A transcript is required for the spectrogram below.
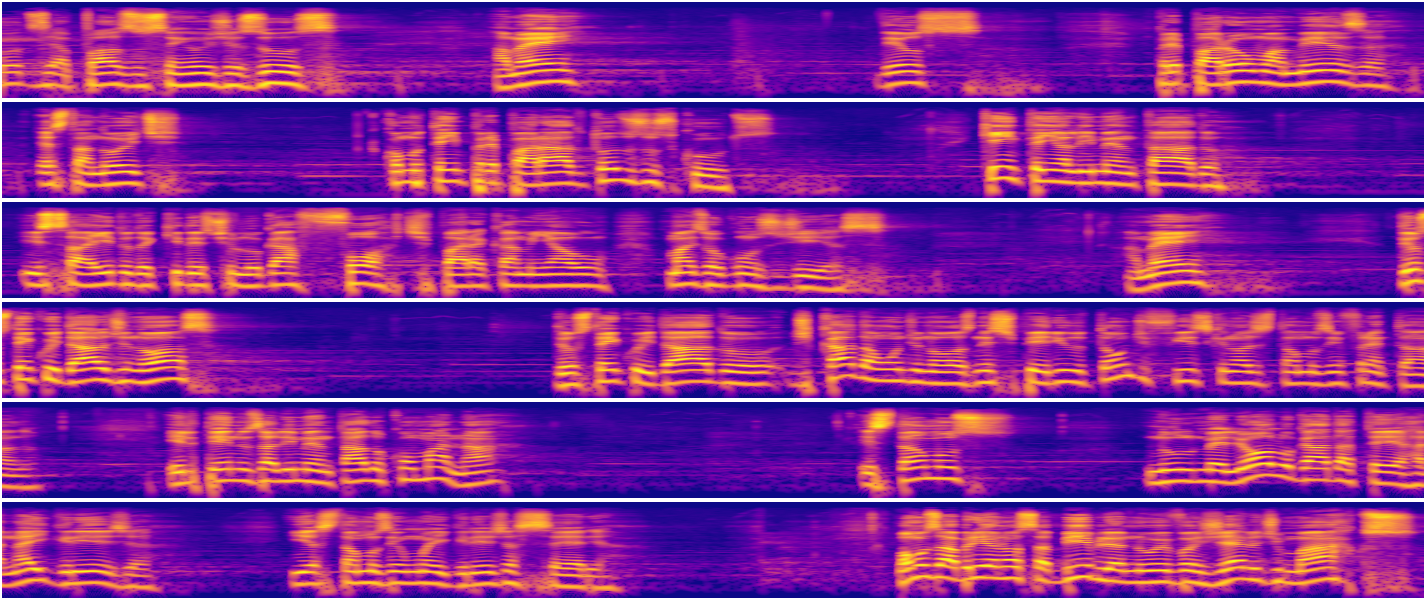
todos e a paz do Senhor Jesus. Amém. Deus preparou uma mesa esta noite, como tem preparado todos os cultos. Quem tem alimentado e saído daqui deste lugar forte para caminhar mais alguns dias? Amém. Deus tem cuidado de nós. Deus tem cuidado de cada um de nós neste período tão difícil que nós estamos enfrentando. Ele tem nos alimentado com maná. Estamos no melhor lugar da terra, na igreja, e estamos em uma igreja séria. Vamos abrir a nossa Bíblia no Evangelho de Marcos,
